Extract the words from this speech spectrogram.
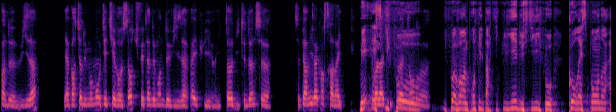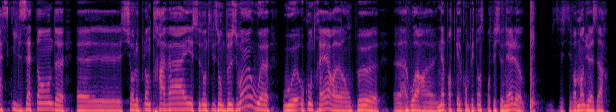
enfin de visa. Et à partir du moment où tu es tiré au sort, tu fais ta demande de visa et puis euh, il, te, il te donne ce, ce permis vacances-travail. Mais est-ce Voilà, qu'il faut, attendre. euh, il faut avoir un profil particulier du style, il faut correspondre à ce qu'ils attendent euh, sur le plan de travail, ce dont ils ont besoin, ou, euh, ou euh, au contraire, euh, on peut avoir n'importe quelle compétence professionnelle. c'est vraiment du hasard,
